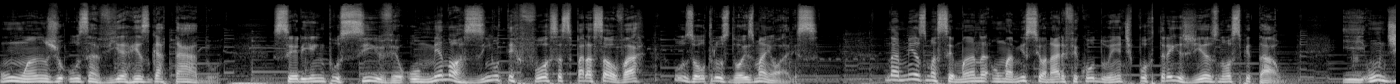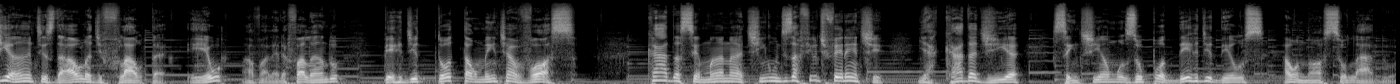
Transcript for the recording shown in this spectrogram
um anjo os havia resgatado. Seria impossível o menorzinho ter forças para salvar os outros dois maiores. Na mesma semana, uma missionária ficou doente por três dias no hospital e um dia antes da aula de flauta, eu, a Valéria falando, perdi totalmente a voz. Cada semana tinha um desafio diferente e a cada dia sentíamos o poder de Deus ao nosso lado.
